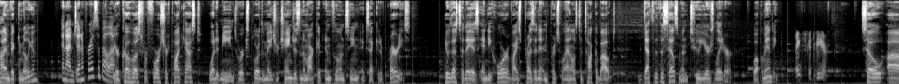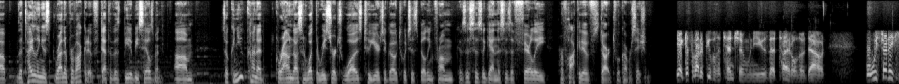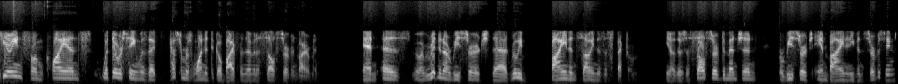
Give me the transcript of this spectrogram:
Hi, I'm Victor Milligan. And I'm Jennifer Isabella. Your co host for Forrester's podcast, What It Means, where we explore the major changes in the market influencing executive priorities. Here with us today is Andy Hoar, Vice President and Principal Analyst, to talk about Death of a Salesman two years later. Welcome, Andy. Thanks. Good to be here. So, uh, the titling is rather provocative Death of a B2B Salesman. Um, so, can you kind of ground us in what the research was two years ago to which it's building from? Because this is, again, this is a fairly provocative start to a conversation. Yeah, it gets a lot of people's attention when you use that title, no doubt. What we started hearing from clients, what they were seeing was that customers wanted to go buy from them in a self-serve environment. And as you know, written in our research that really buying and selling is a spectrum. You know, there's a self-serve dimension for research and buying and even servicing.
